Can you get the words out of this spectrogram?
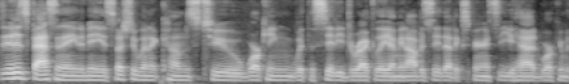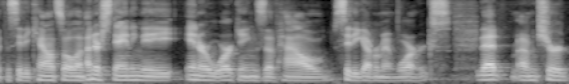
it is fascinating to me, especially when it comes to working with the city directly. I mean, obviously, that experience that you had working with the city council and understanding the inner workings of how city government works. That I'm sure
